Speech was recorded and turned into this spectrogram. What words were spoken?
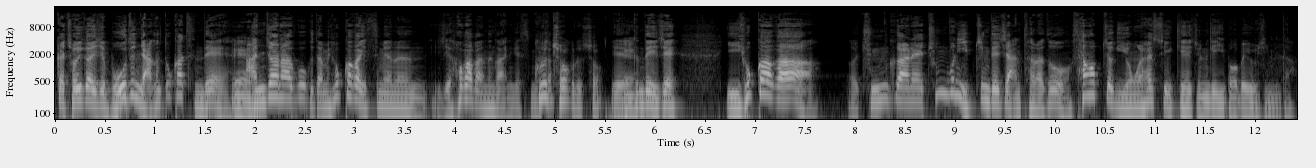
그러니까 저희가 이제 모든 약은 똑같은데 예. 안전하고 그다음에 효과가 있으면은 이제 허가받는 거 아니겠습니까? 그렇죠, 그렇죠. 예, 예. 근데 이제 이 효과가 중간에 충분히 입증되지 않더라도 상업적 이용을 할 수 있게 해주는 게 이 법의 요지입니다.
